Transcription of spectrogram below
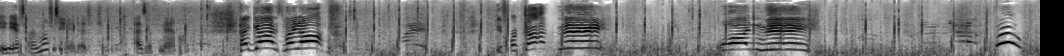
Idiot, I'm left-handed. As of now. Hey guys, wait up! You forgot me! One me! Woo!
